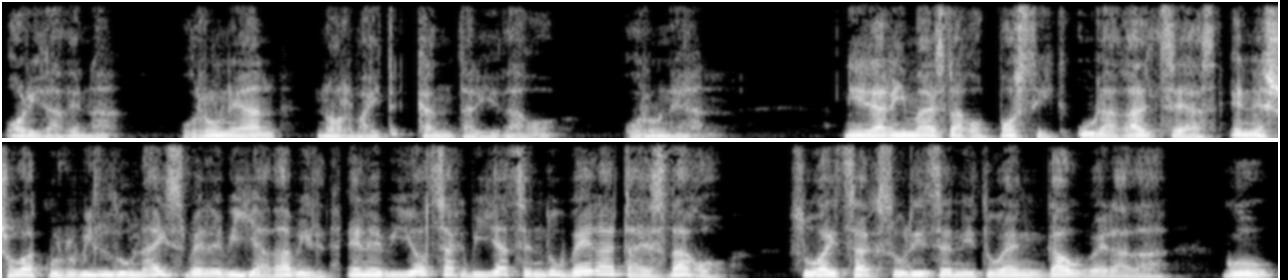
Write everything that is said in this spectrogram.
hori da dena. Urrunean norbait kantari dago urrunean. Nire harima ez dago pozik ura galtzeaz, ene soak urbildu naiz bere bila dabil, ene bihotzak bilatzen du bera eta ez dago. Zuaitzak zuritzen dituen gau bera da, gu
